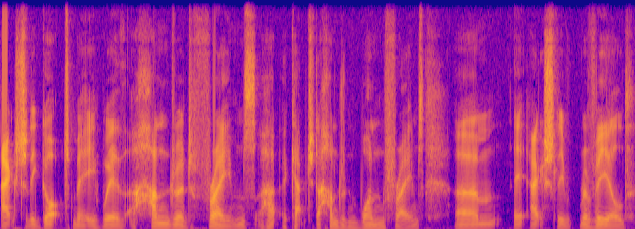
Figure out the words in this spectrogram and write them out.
actually got me with 100 frames. I captured 101 frames. Um, it actually revealed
